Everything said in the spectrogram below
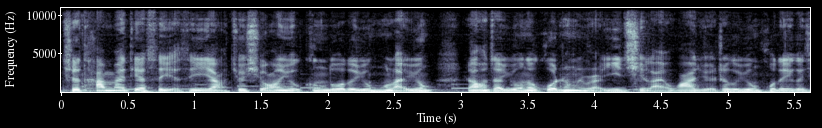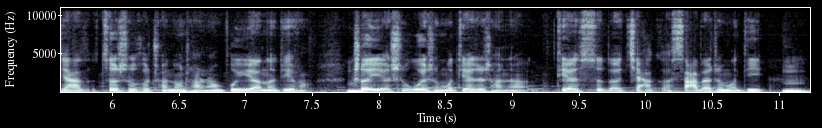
其实他卖电视也是一样，就希望有更多的用户来用，然后在用的过程里边一起来挖掘这个用户的一个价值，这是和传统厂商不一样的。地方，这也是为什么电视厂商电视的价格杀的这么低。嗯，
